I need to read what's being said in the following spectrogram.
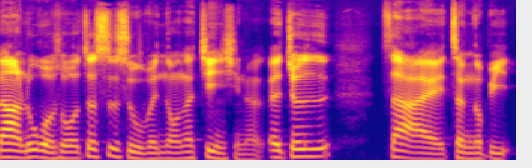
那如果说这四十五分钟在进行了，呃，就是在整个比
